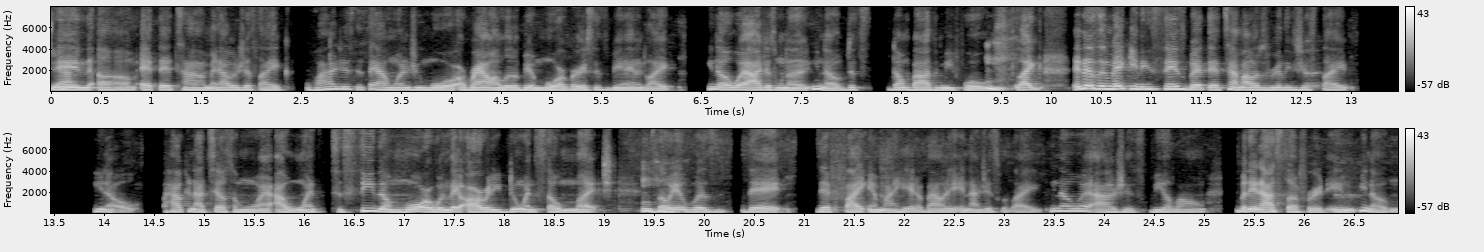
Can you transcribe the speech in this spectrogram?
Yeah. And um, at that time, and I was just like, why just to say I wanted you more around a little bit more versus being like, you know what, I just want to, you know, just don't bother me for a week. like it doesn't make any sense. But at that time, I was really just like, you know, how can I tell someone I want to see them more when they're already doing so much? Mm-hmm. So it was that that fight in my head about it. And I just was like, you know what, I'll just be alone. But then I suffered in, you know,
